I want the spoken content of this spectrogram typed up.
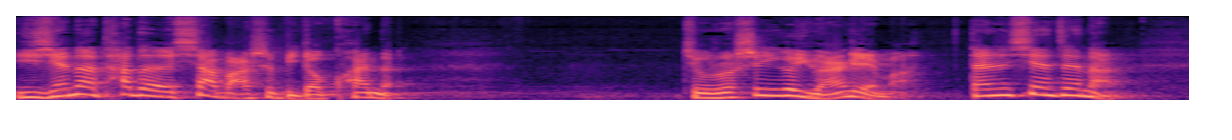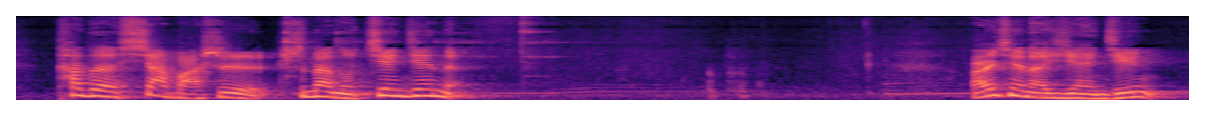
以前呢，她的下巴是比较宽的，就是说是一个圆脸嘛。但是现在呢，她的下巴是是那种尖尖的，而且呢，眼睛。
